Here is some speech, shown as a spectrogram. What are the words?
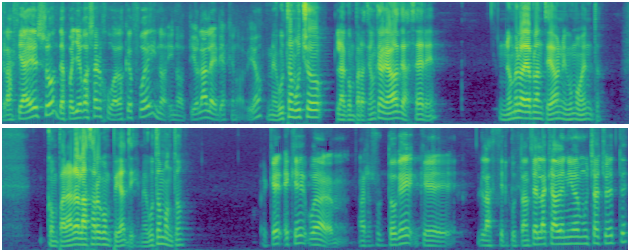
Gracias a eso, después llegó a ser jugador que fue y, no, y nos dio la alegría que nos dio. Me gusta mucho la comparación que acabas de hacer, ¿eh? No me lo había planteado en ningún momento. Comparar a Lázaro con Piatti. Me gusta un montón. Es que, es que bueno, resultó que, que las circunstancias en las que ha venido el muchacho este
